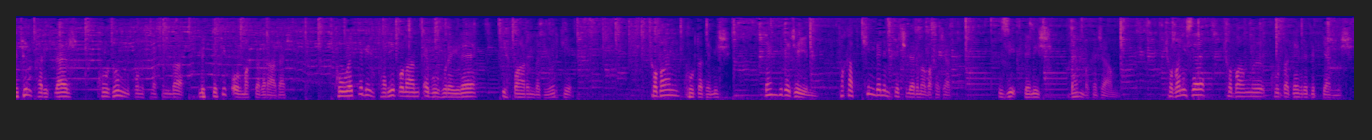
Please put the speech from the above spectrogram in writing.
Bütün tarikler kurdun konuşmasında müttefik olmakla beraber, kuvvetli bir tarik olan Ebu Hureyre ihbarında diyor ki, çoban kurda demiş, ben gideceğim fakat kim benim keçilerime bakacak? Zip demiş, ben bakacağım. Çoban ise çobanlığı kurda devredip gelmiş.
